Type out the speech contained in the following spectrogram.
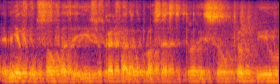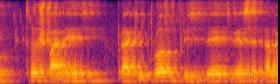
É minha função fazer isso. Eu quero fazer um processo de transição tranquilo, transparente para que o próximo presidente venha sentar na,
